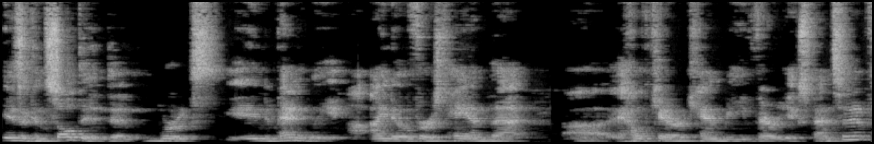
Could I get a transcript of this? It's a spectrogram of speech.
is a consultant and works independently, I know firsthand that uh, healthcare can be very expensive,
